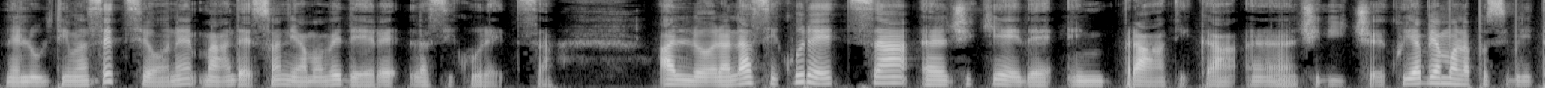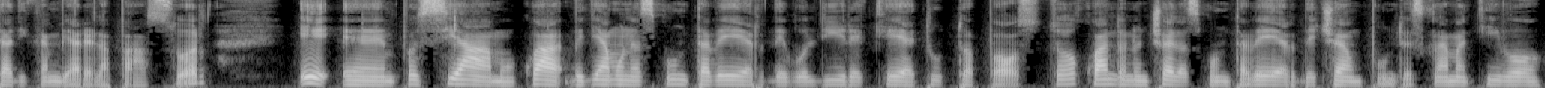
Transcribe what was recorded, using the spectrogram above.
nell'ultima sezione ma adesso andiamo a vedere la sicurezza allora, la sicurezza eh, ci chiede in pratica, eh, ci dice, qui abbiamo la possibilità di cambiare la password e eh, possiamo, qua vediamo una spunta verde, vuol dire che è tutto a posto, quando non c'è la spunta verde c'è un punto esclamativo,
